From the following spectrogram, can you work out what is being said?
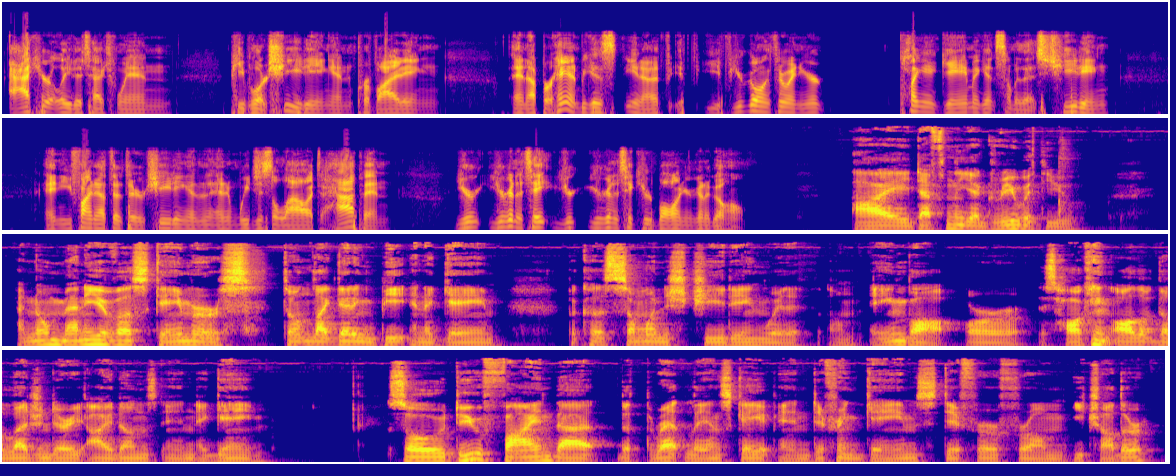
accurately detect when people are cheating and providing an upper hand because you know if, if if you're going through and you're playing a game against somebody that's cheating, and you find out that they're cheating and, and we just allow it to happen, you're you're gonna take you're you're gonna take your ball and you're gonna go home. I definitely agree with you. I know many of us gamers don't like getting beat in a game because someone is cheating with um, aimbot or is hogging all of the legendary items in a game. So, do you find that the threat landscape in different games differ from each other?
